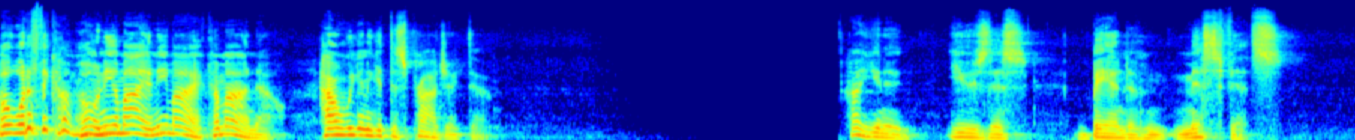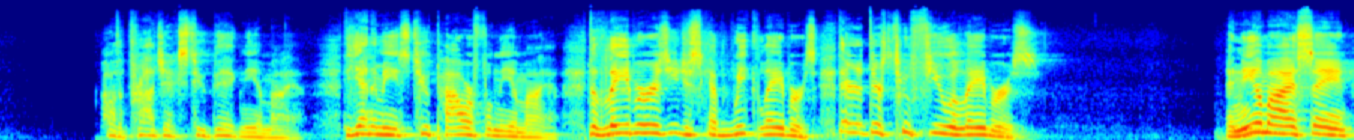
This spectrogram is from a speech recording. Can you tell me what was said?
Oh, what if they come? Oh, Nehemiah, Nehemiah, come on now. How are we going to get this project done? How are you going to use this band of misfits? Oh, the project's too big, Nehemiah. The enemy is too powerful, Nehemiah. The laborers, you just have weak laborers. There, there's too few laborers. And Nehemiah is saying,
